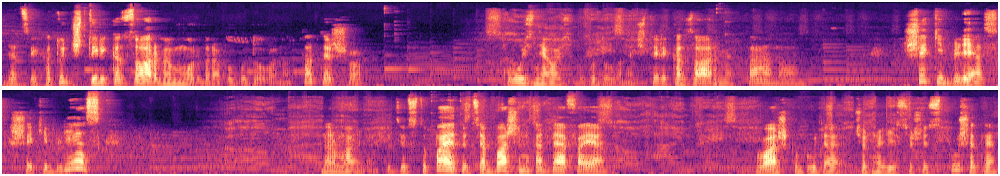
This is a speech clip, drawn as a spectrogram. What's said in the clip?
для цих. А тут 4 казарми в Мордора побудовано. Та те що? Кузня ось побудована. 4 казарми, та ну. Шик і блеск, шик блеск. Нормально. Тут відступає, тут ця башенка дефає. Важко буде чорнолісцю щось спушити.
